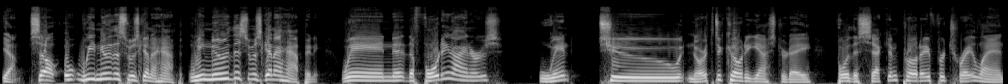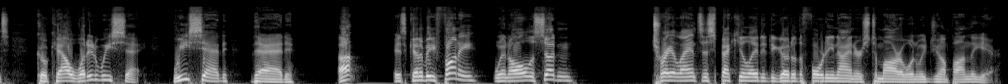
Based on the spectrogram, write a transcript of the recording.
yeah. So we knew this was going to happen. We knew this was going to happen. When the 49ers went to North Dakota yesterday for the second pro day for Trey Lance, Kokell, what did we say? We said that, uh, it's going to be funny when all of a sudden Trey Lance is speculated to go to the 49ers tomorrow when we jump on the air.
